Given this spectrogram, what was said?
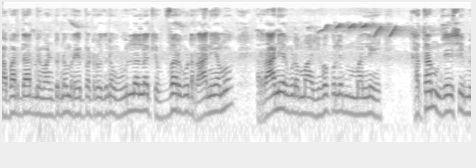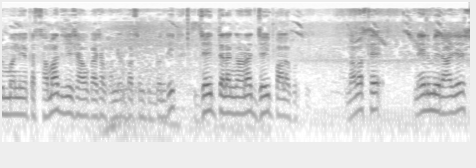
ఖబర్దార్ మేము అంటున్నాం. రేపటి రోజున ఊళ్ళల్లోకి ఎవ్వరు కూడా రానియము. రానియరు కూడా మా యువకులే మిమ్మల్ని ఖతం చేసి మిమ్మల్ని యొక్క సమాధి చేసే అవకాశం హండ్రెడ్ పర్సెంట్ ఉంటుంది. జై తెలంగాణ జై పాలకుర్తి. నమస్తే నేను మీ రాజేష్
